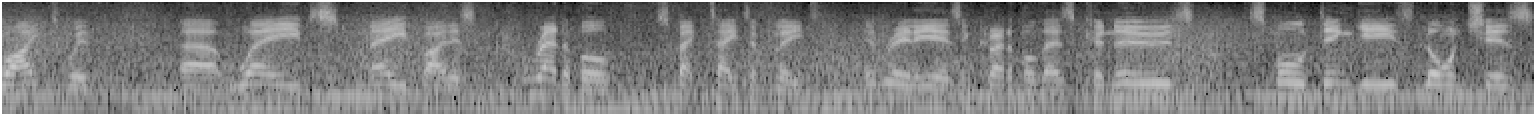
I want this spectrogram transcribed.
white with uh, waves made by this incredible spectator fleet. It really is incredible. There's canoes, small dinghies, launches,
